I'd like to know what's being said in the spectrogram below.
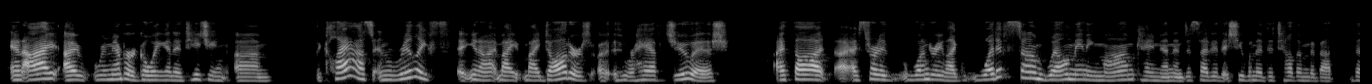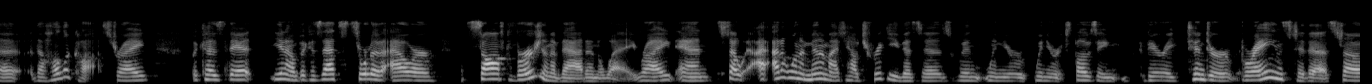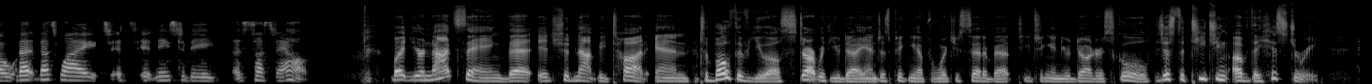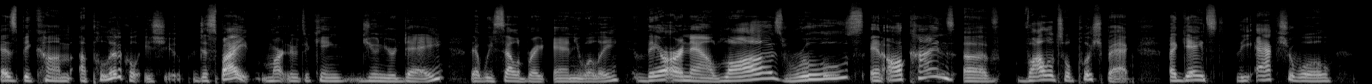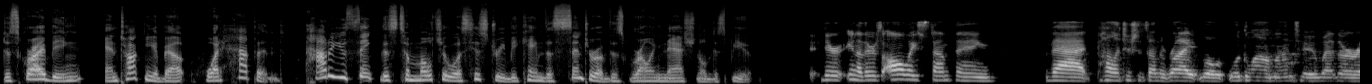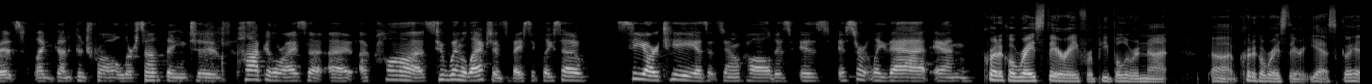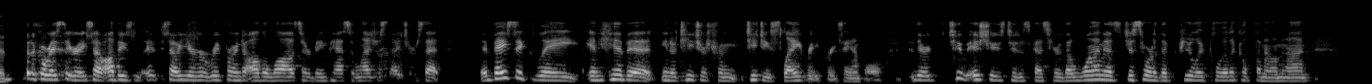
And I I remember going in and teaching um, the class, and really, you know, my my daughters uh, who were half Jewish, I thought I started wondering like, what if some well-meaning mom came in and decided that she wanted to tell them about the the Holocaust, right? Because that you know because that's sort of our soft version of that in a way right? And so I, I, don't want to minimize how tricky this is when when you're when you're exposing very tender brains to this. So that that's why it's, it's it needs to be uh, sussed out. But you're not saying that it should not be taught. And to both of you, I'll start with you, Diane, just picking up from what you said about teaching in your daughter's school, just the teaching of the history has become a political issue. Despite Martin Luther King Jr. Day that we celebrate annually, there are now laws, rules, and all kinds of volatile pushback against the actual describing and talking about what happened. How do you think this tumultuous history became the center of this growing national dispute? There, you know, there's always something that politicians on the right will, will glom onto, whether it's like gun control or something to popularize a, a, a cause to win elections, basically. So CRT, as it's now called, is is is certainly that. And critical race theory for people who are not uh, critical race theory. Yes, go ahead. Critical race theory. So all these. So you're referring to all the laws that are being passed in legislatures that that basically inhibit you know teachers from teaching slavery for example. There are two issues to discuss here the one is just sort of the purely political phenomenon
